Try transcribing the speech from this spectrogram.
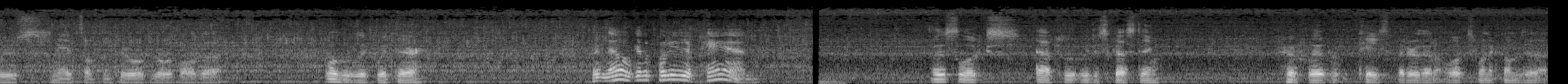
loose. Needed something to absorb all the all the liquid there. But now I'm gonna put it in a pan. This looks absolutely disgusting. Hopefully it tastes better than it looks when it comes out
